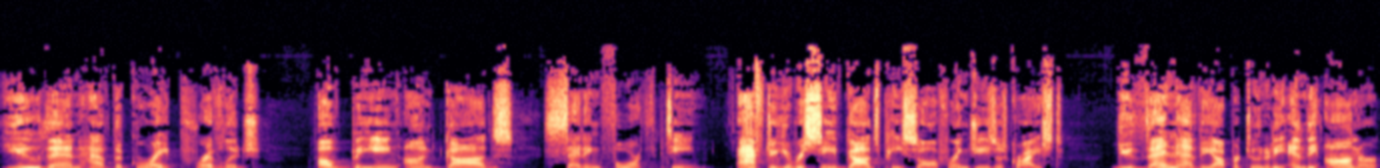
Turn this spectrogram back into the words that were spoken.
you then have the great privilege of being on God's setting forth team. After you receive God's peace offering, Jesus Christ, you then have the opportunity and the honor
